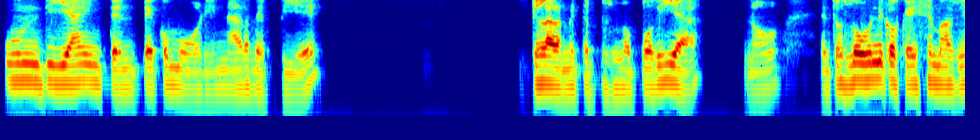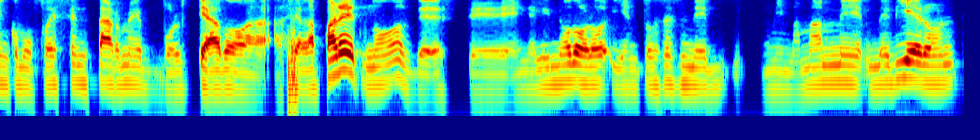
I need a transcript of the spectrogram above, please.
un día intenté como orinar de pie claramente pues no podía, ¿no? Entonces lo único que hice más bien como fue sentarme volteado hacia la pared, ¿no? De este, en el inodoro y entonces me, mi mamá me, me vieron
